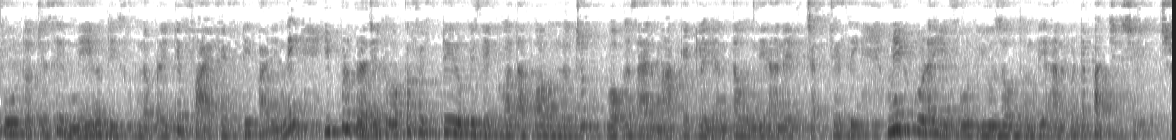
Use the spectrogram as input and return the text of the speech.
ఫూట్ వచ్చేసి నేను తీసుకున్నప్పుడైతే ఫైవ్ ఫిఫ్టీ పడింది. ఇప్పుడు ప్రజెంట్ ఒక ఫిఫ్టీ రూపీస్ ఎక్కువ తక్కువ ఉండొచ్చు. ఒకసారి మార్కెట్లో ఎంత ఉంది అనేది చెక్ చేసి మీకు కూడా ఈ ఫుడ్ యూజ్ అవుతుంది అనుకుంటే పర్చేస్ చేయవచ్చు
